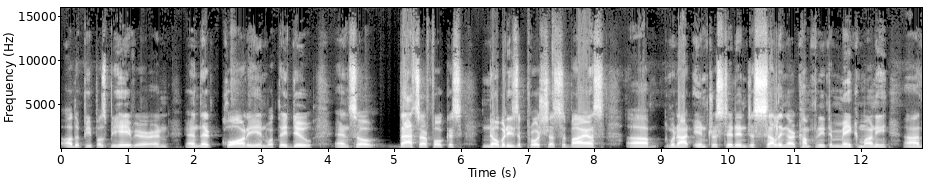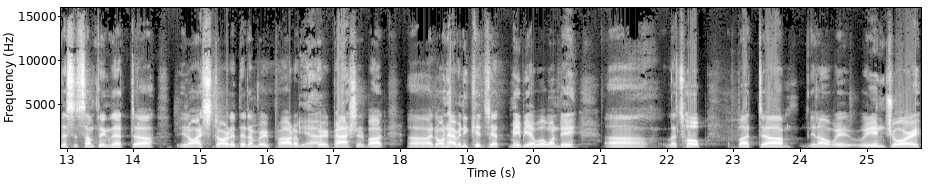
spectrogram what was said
other people's behavior and and their quality and what they do. And so that's our focus. Nobody's approached us to buy us. Um, we're not interested in just selling our company to make money. Uh, this is something that uh, you know I started that I'm very proud of, Yeah. very passionate about. Uh, I don't have any kids yet. Maybe I will one day. Uh, let's hope. But um, you know, we we enjoy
